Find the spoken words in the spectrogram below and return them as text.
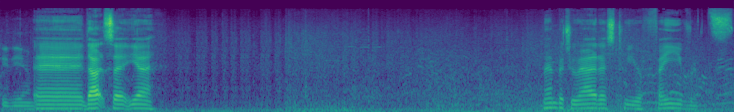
TDM. Uh, that's it, yeah. Remember to add us to your favorites.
